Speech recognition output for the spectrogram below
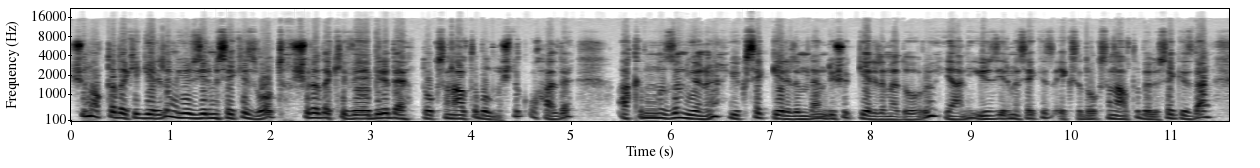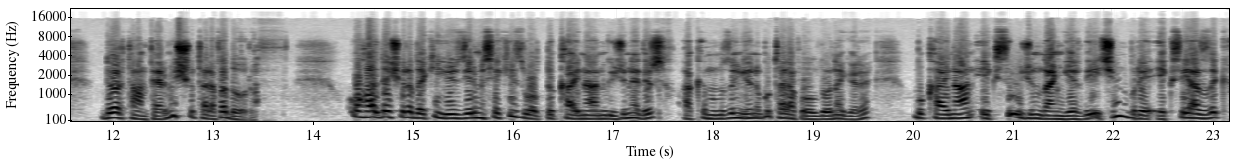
Şu noktadaki gerilim 128 volt. Şuradaki V1'i de 96 bulmuştuk. O halde akımımızın yönü yüksek gerilimden düşük gerilime doğru. Yani 128 eksi 96 bölü 8'den 4 ampermiş şu tarafa doğru. O halde şuradaki 128 voltluk kaynağın gücü nedir? Akımımızın yönü bu taraf olduğuna göre bu kaynağın eksi ucundan girdiği için buraya eksi yazdık.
